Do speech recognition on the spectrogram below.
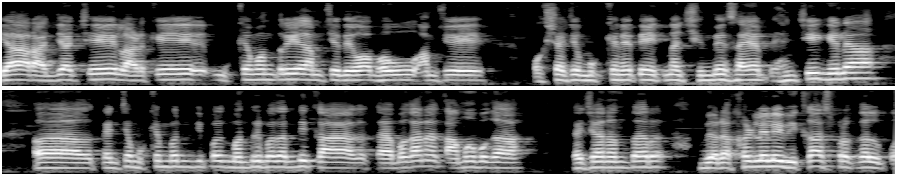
या राज्याचे लाडके मुख्यमंत्री आमचे देवाभाऊ आमचे पक्षाचे मुख्य नेते एकनाथ शिंदे साहेब यांची गेल्या त्यांच्या मुख्यमंत्री पद- मंत्रिपदातली का का- बघा ना कामं बघा. त्याच्यानंतर रखडलेले विकास प्रकल्प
